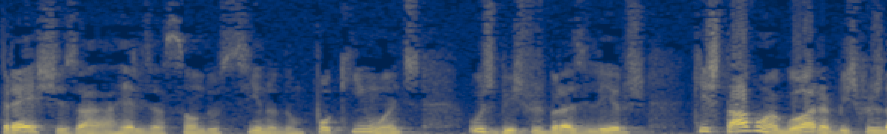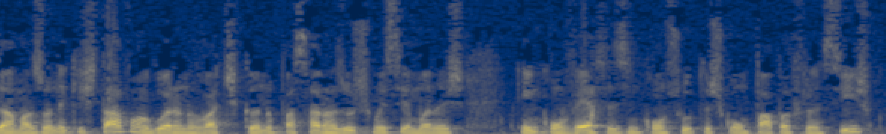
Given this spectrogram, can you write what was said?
prestes à realização do sínodo, um pouquinho antes, os bispos brasileiros que estavam agora, bispos da Amazônia que estavam agora no Vaticano, passaram as últimas semanas em conversas, em consultas com o Papa Francisco,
